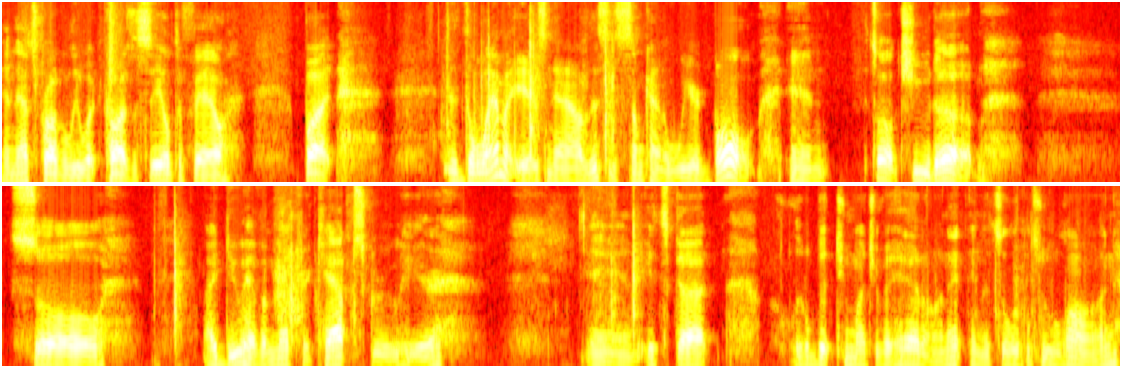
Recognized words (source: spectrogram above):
and that's probably what caused the seal to fail. But the dilemma is now this is some kind of weird bolt, and it's all chewed up. So I do have a metric cap screw here and it's got a little bit too much of a head on it and it's a little too long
